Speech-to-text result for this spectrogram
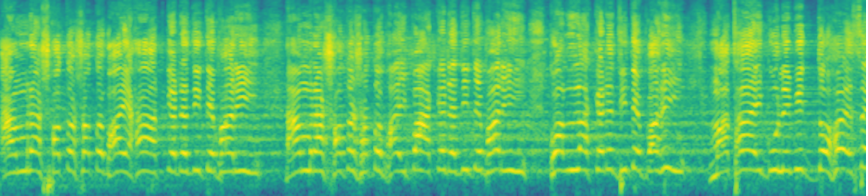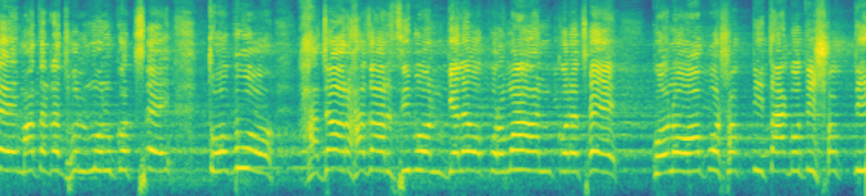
আমরা শত শত ভাই হাত কেটে দিতে পারি, আমরা শত শত ভাই পা কেটে দিতে পারি, কল্লা কেটে দিতে পারি, মাথায় গুলিবিদ্ধ হয়েছে, মাথাটা ঝুলমুল করছে, তবুও হাজার হাজার জীবন গেলেও প্রমাণ করেছে কোনো অপশক্তি, তাগতি শক্তি,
